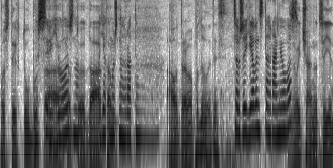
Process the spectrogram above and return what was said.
пустих Ви тубусах. серйозно? Тобто, да, а як там, можна грати на? А от треба подивитись. Це вже є в інстаграмі у вас? Звичайно, це є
